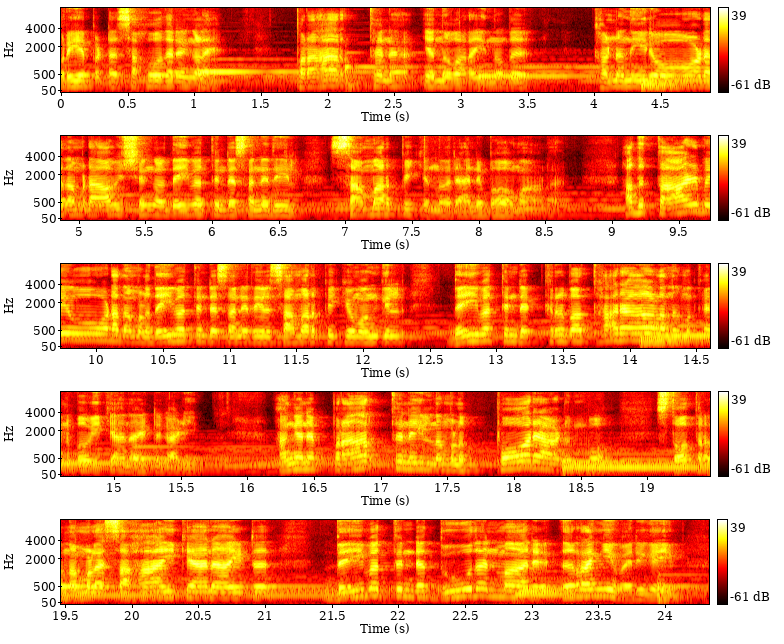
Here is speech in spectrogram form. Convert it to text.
പ്രിയപ്പെട്ട സഹോദരങ്ങളെ പ്രാർത്ഥന എന്ന് പറയുന്നത് കണ്ണുനീരോടെ നമ്മുടെ ആവശ്യങ്ങൾ ദൈവത്തിന്റെ സന്നിധിയിൽ സമർപ്പിക്കുന്ന ഒരു അനുഭവമാണ്. അത് താഴ്മയോടെ നമ്മൾ ദൈവത്തിന്റെ സന്നിധിയിൽ സമർപ്പിക്കുമെങ്കിൽ ദൈവത്തിന്റെ കൃപ ധാരാളം നമുക്ക് അനുഭവിക്കാനായിട്ട് കഴിയും. അങ്ങനെ പ്രാർത്ഥനയിൽ നമ്മൾ പോരാടുമ്പോൾ സ്തോത്രം നമ്മളെ സഹായിക്കാനായിട്ട് ദൈവത്തിന്റെ ദൂതന്മാർ ഇറങ്ങി വരികയും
